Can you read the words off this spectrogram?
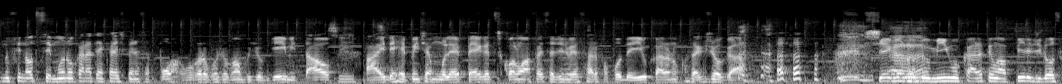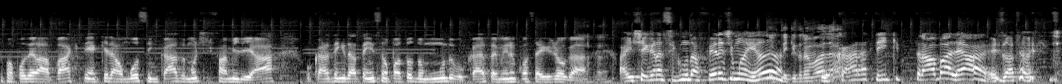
no final de semana, o cara tem aquela esperança, porra, agora eu vou jogar um videogame e tal. Sim. Aí de repente a mulher pega, descola uma festa de aniversário pra poder ir, o cara não consegue jogar. chega uhum. no domingo, o cara tem uma pilha de louça pra poder lavar, que tem aquele almoço em casa, um monte de familiar. O cara tem que dar atenção pra todo mundo, o cara também não consegue jogar. Uhum. Aí chega na segunda-feira de manhã, o cara tem que trabalhar, exatamente.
